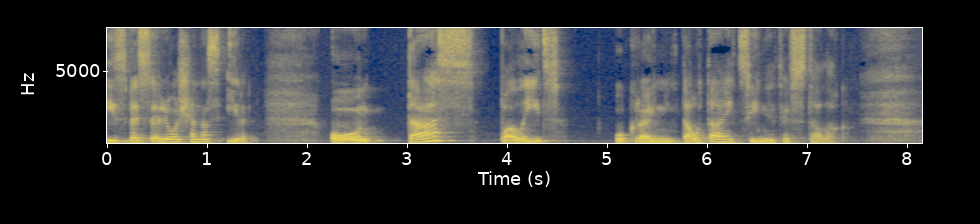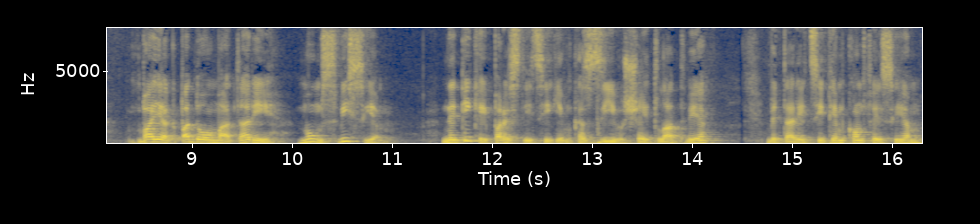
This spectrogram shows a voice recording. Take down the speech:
izveseļošanas ir. Un tas palīdz Ukraiņu tautai cīnīties tālāk. Vajag padomāt arī mums visiem, ne tikai pareizticīgiem, kas dzīvo šeit, Latvijā, bet arī citiem konfesijām,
